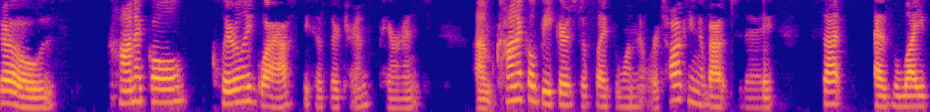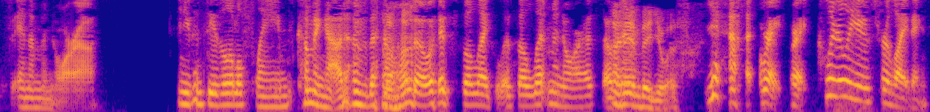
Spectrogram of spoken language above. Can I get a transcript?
shows conical, clearly glass because they're transparent, um, conical beakers, just like the one that we're talking about today, set as lights in a menorah and you can see the little flames coming out of them. Uh-huh. So it's the like the lit menorah. So ambiguous. Yeah, right, right. Clearly used for lighting.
